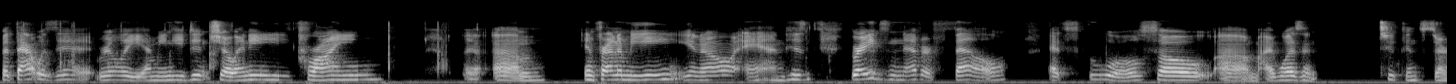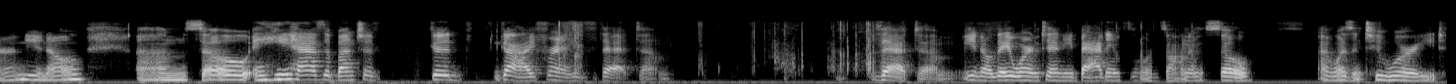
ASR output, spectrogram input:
but that was it, really. I mean, he didn't show any crying uh, um, in front of me, you know, and his grades never fell at school, so um, I wasn't too concerned, you know. Um, so, and he has a bunch of good guy friends that um, that um, you know they weren't any bad influence on him, so I wasn't too worried.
